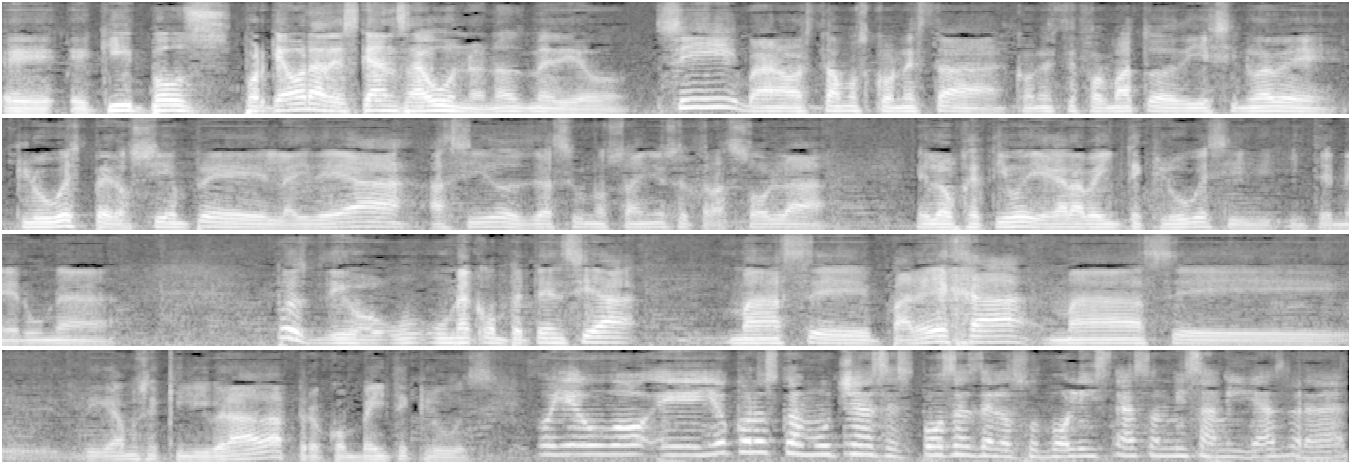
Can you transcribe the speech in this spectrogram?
eh, equipos? Porque ahora descansa uno, ¿no? Es medio... Sí, bueno, estamos con esta con este formato de 19 clubes, pero siempre la idea ha sido desde hace unos años se trazó la el objetivo de llegar a 20 clubes y, y tener una pues digo, una competencia más eh, pareja, más eh, digamos equilibrada, pero con 20 clubes. Oye, Hugo, eh, yo conozco a muchas esposas de los futbolistas, son mis amigas, ¿verdad?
